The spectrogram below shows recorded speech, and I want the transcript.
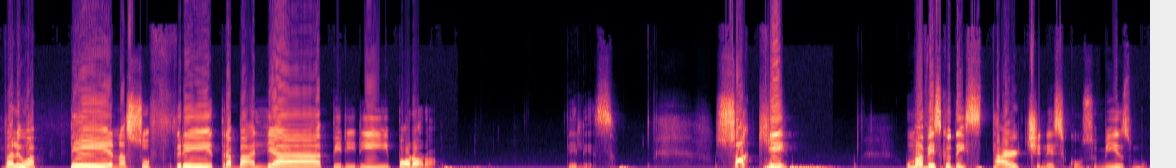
valeu a pena sofrer, trabalhar, piriri, pororó. Beleza. Só que, uma vez que eu dei start nesse consumismo,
